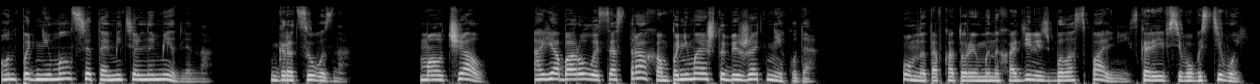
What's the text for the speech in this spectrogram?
Он поднимался томительно медленно грациозно. Молчал, а я боролась со страхом, понимая, что бежать некуда. Комната, в которой мы находились, была спальней, скорее всего, гостевой.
